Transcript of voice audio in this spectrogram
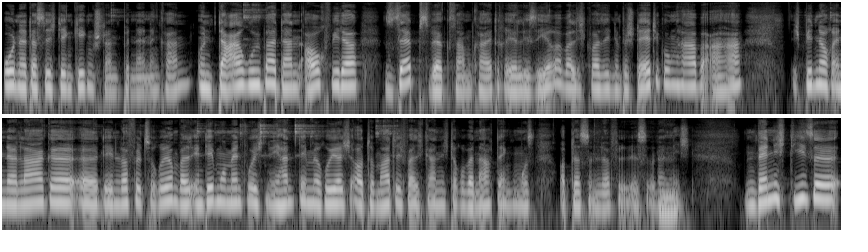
ohne dass ich den Gegenstand benennen kann. Und darüber dann auch wieder Selbstwirksamkeit realisiere, weil ich quasi eine Bestätigung habe, aha, ich bin noch in der Lage, äh, den Löffel zu rühren, weil in dem Moment, wo ich ihn in die Hand nehme, rühre ich automatisch, weil ich gar nicht darüber nachdenken muss, ob das ein Löffel ist oder mhm. nicht. Und wenn ich diese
